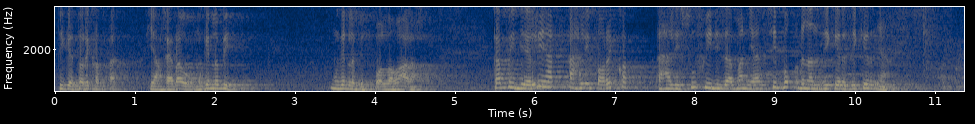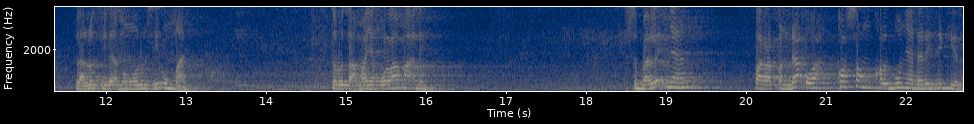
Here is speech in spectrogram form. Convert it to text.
Tiga tarekat Pak. Yang saya tahu, mungkin lebih. Mungkin lebih wallahu alam. Tapi dia lihat ahli torikot ahli sufi di zamannya sibuk dengan zikir-zikirnya. Lalu tidak mengurusi umat. Terutama yang ulama nih. Sebaliknya para pendakwah kosong kalbunya dari zikir.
